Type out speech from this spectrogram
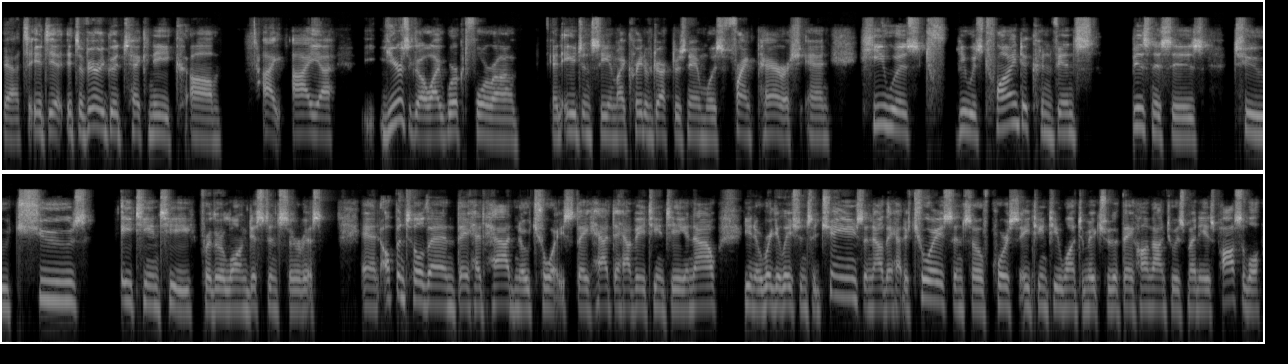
Yeah, it's it's, it's a very good technique. Um, I I uh, years ago I worked for a an agency and my creative director's name was Frank Parrish and he was he was trying to convince businesses to choose AT&T for their long distance service. And up until then, they had had no choice. They had to have AT&T. And now, you know, regulations had changed and now they had a choice. And so, of course, AT&T wanted to make sure that they hung on to as many as possible.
